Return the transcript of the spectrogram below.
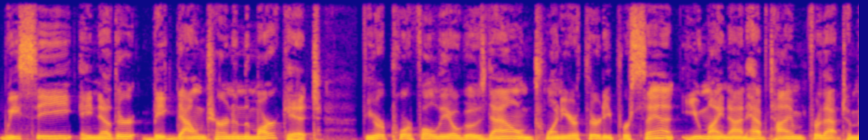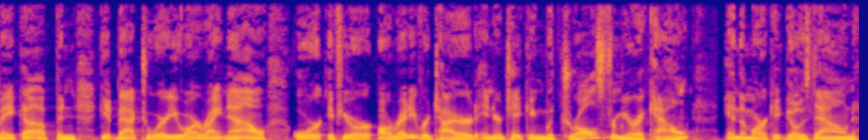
we see another big downturn in the market if your portfolio goes down 20 or 30%, you might not have time for that to make up and get back to where you are right now. Or if you're already retired and you're taking withdrawals from your account, and the market goes down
